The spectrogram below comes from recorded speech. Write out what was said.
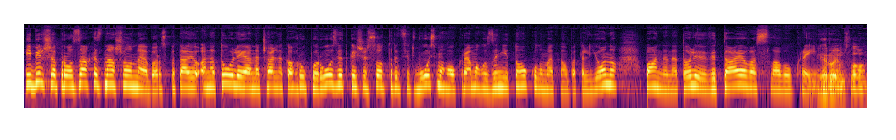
І більше про захист нашого неба розпитаю Анатолія, начальника групи розвідки 638-го окремого зенітного кулеметного батальйону. Пане Анатолію, вітаю вас! Слава Україні! Героям слава.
